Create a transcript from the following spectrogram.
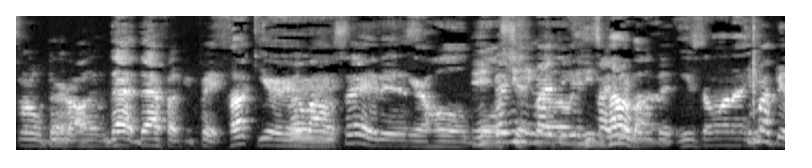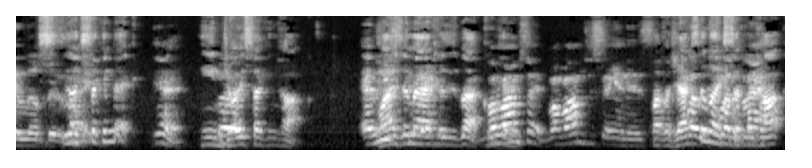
throw dirt on him. That that fucking fake. fuck But what your I'm saying is, your whole He- maybe bullshit. he might be- he He's might a be a little bit- He's the one. I, he might be a little bit he likes like, sucking dick. yeah. He enjoys sucking cock. At Why does it matter because he's black? But what I'm saying, but what I'm just saying is, Michael Jackson for- likes for sucking black- cock.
